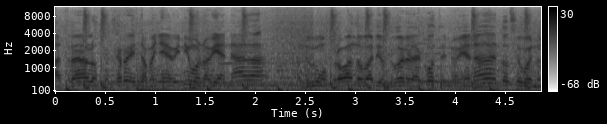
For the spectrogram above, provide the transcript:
atraer a los pejerreyes. Esta mañana vinimos, no había nada. Anduvimos probando varios lugares de la costa y no había nada. Entonces, bueno,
